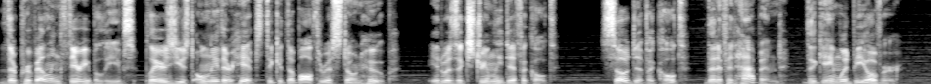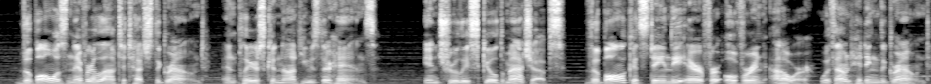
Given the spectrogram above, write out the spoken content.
The prevailing theory believes players used only their hips to get the ball through a stone hoop. It was extremely difficult. So difficult that if it happened, the game would be over the ball was never allowed to touch the ground, and players could not use their hands. In truly skilled matchups, the ball could stay in the air for over an hour without hitting the ground.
